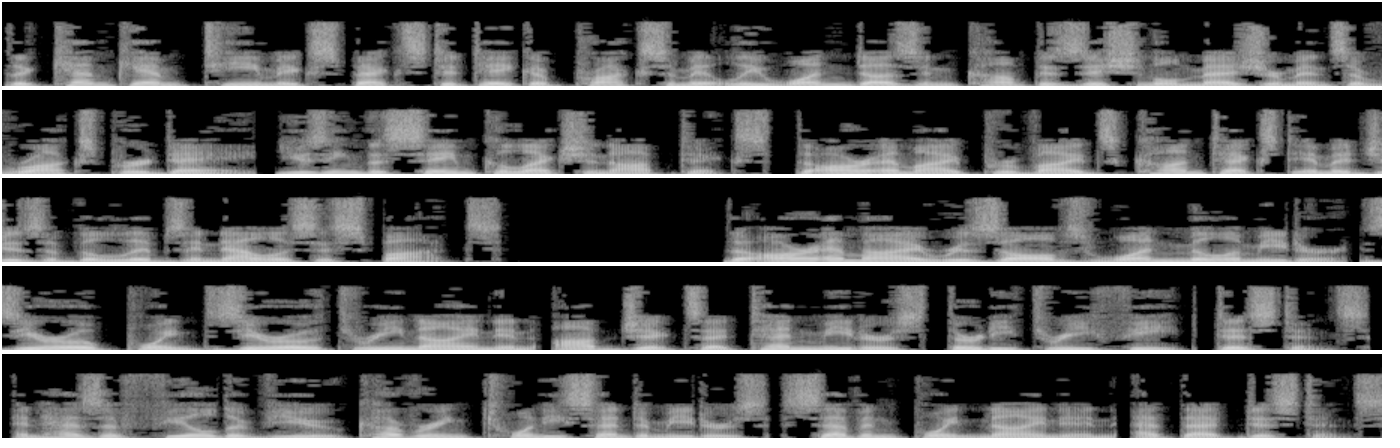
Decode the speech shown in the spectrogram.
The ChemCam team expects to take approximately one dozen compositional measurements of rocks per day, using the same collection optics. The RMI provides context images of the LIBS analysis spots. The RMI resolves 1 mm (0.039 in) objects at 10 meters (33 feet) distance and has a field of view covering 20 centimeters (7.9 in) at that distance.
